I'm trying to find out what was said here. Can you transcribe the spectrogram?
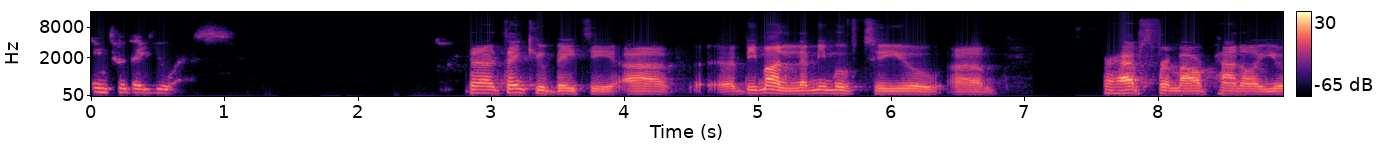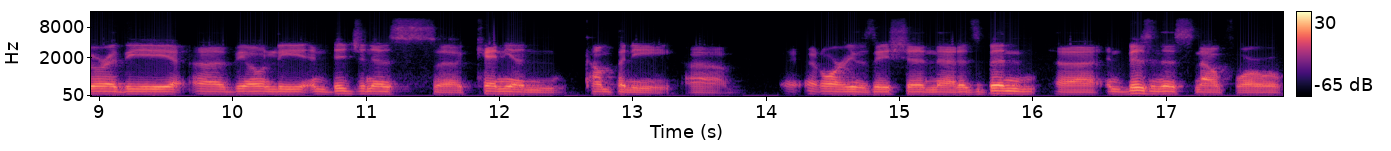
into the US. Uh, thank you, Betty. Uh, uh, Bimal, let me move to you. Um, perhaps from our panel, you are the, uh, the only indigenous uh, Kenyan company, uh, an organization that has been in business now for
